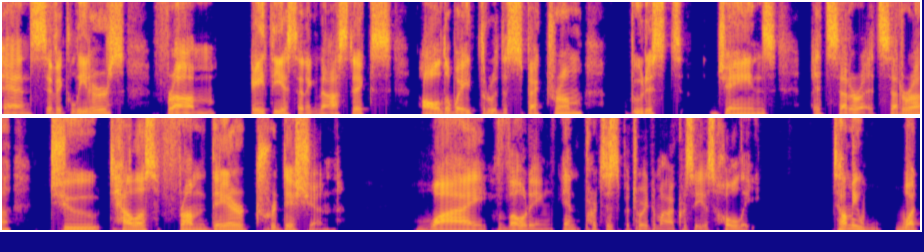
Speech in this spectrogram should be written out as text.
and civic leaders from atheists and agnostics all the way through the spectrum, Buddhists, Jains, etc., etc., to tell us from their tradition why voting in participatory democracy is holy. Tell me what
